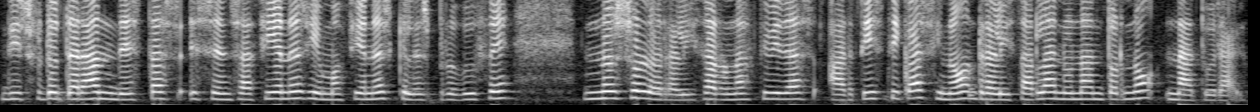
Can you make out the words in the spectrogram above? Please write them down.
disfrutarán de estas sensaciones y emociones que les produce no solo realizar una actividad artística, sino realizarla en un entorno natural.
